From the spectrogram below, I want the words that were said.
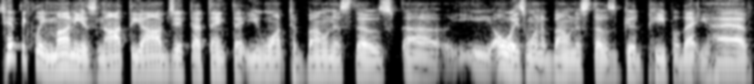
typically money is not the object. I think that you want to bonus those. Uh, you always want to bonus those good people that you have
